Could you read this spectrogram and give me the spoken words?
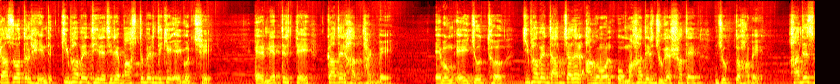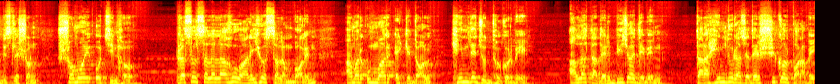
গাজওয়াতুল হিন্দ কীভাবে ধীরে ধীরে বাস্তবের দিকে এগোচ্ছে। এর নেতৃত্বে কাদের হাত থাকবে? এবং এই যুদ্ধ কীভাবে দাজ্জালের আগমন ও মাহাদের যুগের সাথে যুক্ত হবে? হাদিস বিশ্লেষণ, সময় ও চিহ্ন। রসুল সাল্লাহু আলিহাসাল্লাম বলেন, আমার উম্মার একটি দল হিন্দে যুদ্ধ করবে। আল্লাহ তাদের বিজয় দেবেন। তারা হিন্দু রাজাদের শিকল পরাবে।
